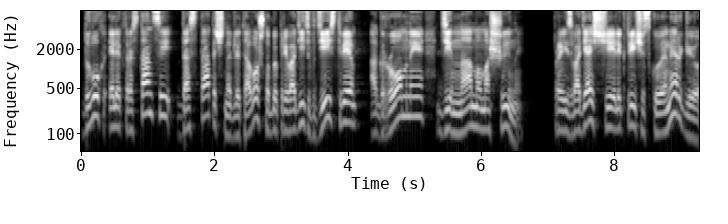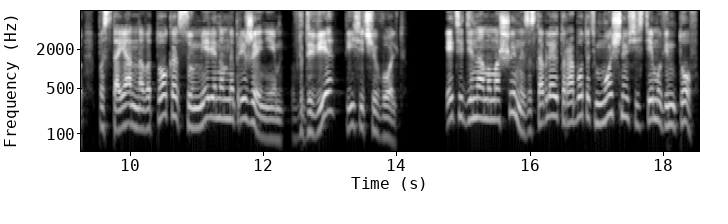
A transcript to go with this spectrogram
Двух электростанций достаточно для того, чтобы приводить в действие огромные динамо-машины, производящие электрическую энергию постоянного тока с умеренным напряжением в 2000 вольт. Эти динамо-машины заставляют работать мощную систему винтов,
